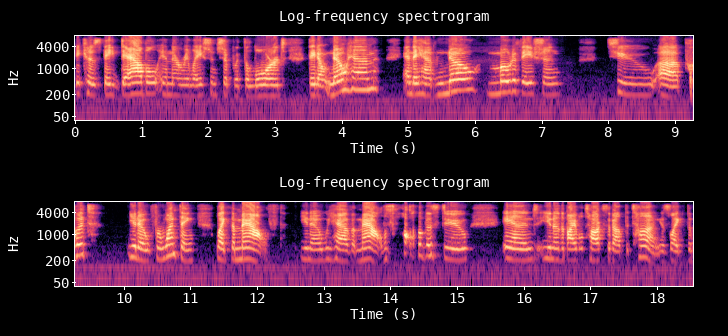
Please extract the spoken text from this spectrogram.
because they dabble in their relationship with the Lord. They don't know Him and they have no motivation to uh, put, you know, for one thing, like the mouth. You know, we have mouths, all of us do. And, you know, the Bible talks about the tongue is like the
